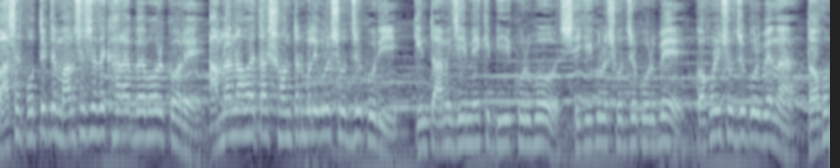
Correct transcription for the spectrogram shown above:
বাসার প্রত্যেকটা মানুষের সাথে খারাপ ব্যবহার করে। আমরা না হয় তার সন্তান বলে এগুলো সহ্য করি, কিন্তু আমি যে মেয়েকে বিয়ে করব, সে কি এগুলো সহ্য করবে? কখনোই সহ্য করবে না। তখন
